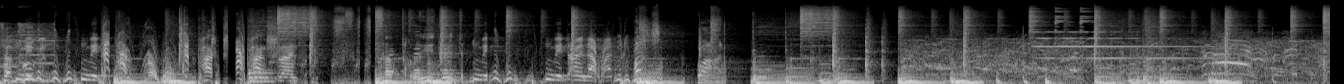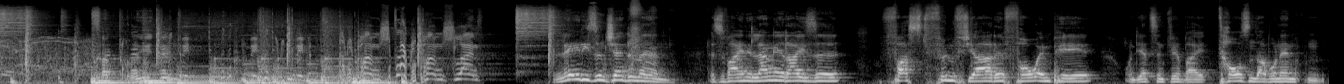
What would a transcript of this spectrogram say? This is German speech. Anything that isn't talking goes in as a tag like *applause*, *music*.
Verprügelt mit Punchlines. Verprügelt Mit, mit einer verprügelt. mit, mit, mit Punch, Punchlines. Ladies and Gentlemen, es war eine lange Reise, fast fünf Jahre VMP und jetzt sind wir bei 1000 Abonnenten.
